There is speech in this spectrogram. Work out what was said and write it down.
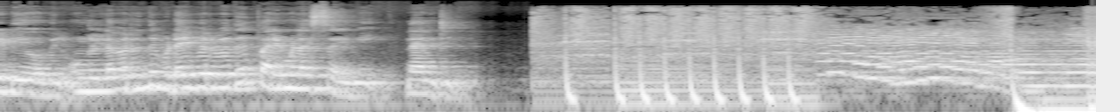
வீடியோவில். உங்களிடமிருந்து விடைபெறுவது பரிமள செல்வி. நன்றி. Yeah.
